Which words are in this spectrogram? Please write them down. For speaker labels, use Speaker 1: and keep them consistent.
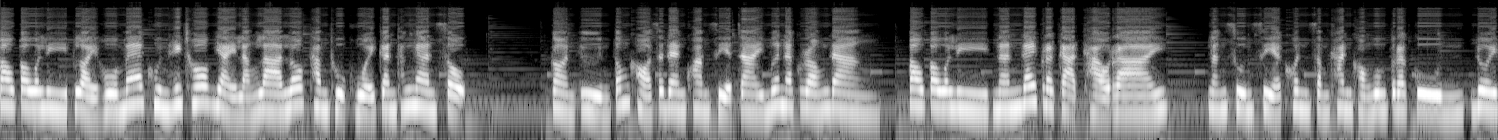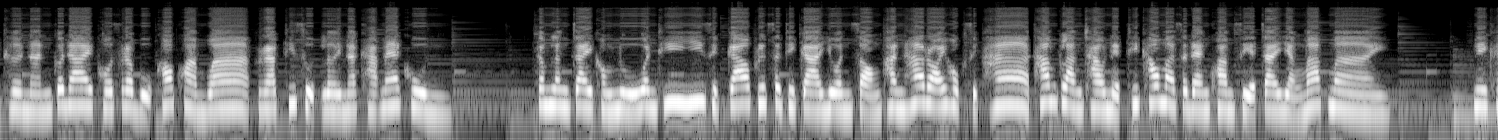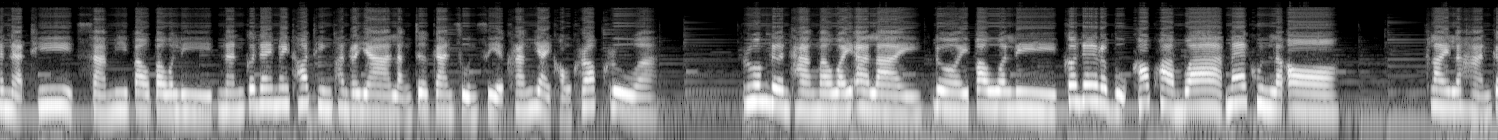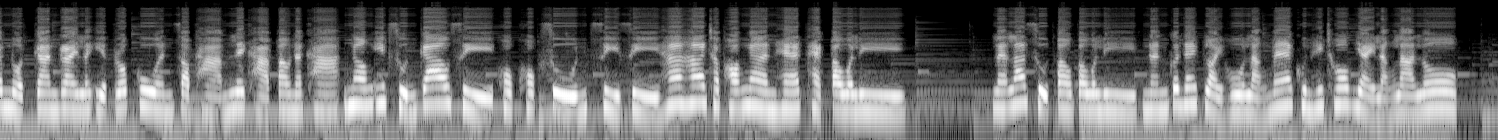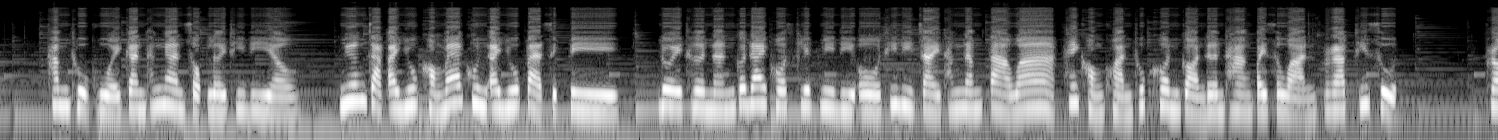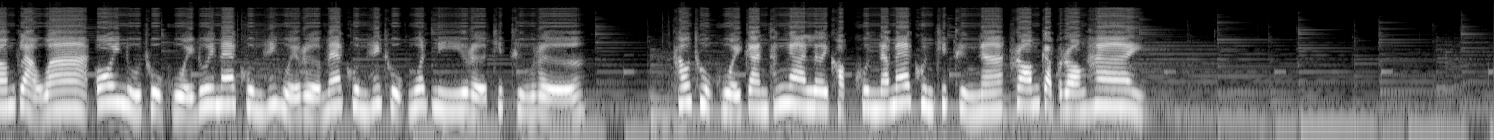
Speaker 1: เปาเปาวลีปล่อยโฮแม่คุณให้โชคใหญ่หลังลาโลกทำถูกหวยกันทั้งงานศพ ก่อนอื่นต้องขอแสดงความเสียใจเมื่อนักร้องดัง เปาเปาวลีนั้นได้ประกาศข่าวร้าย หลังสูญเสียคนสำคัญของวงตระกูล โดยเธอนั้นก็ได้โพสต์ระบุข้อความว่ารักที่สุดเลยนะคะแม่คุณกำลังใจของหนูวันที่ 29 พฤศจิกายน 2565 ท่ามกลางชาวเน็ตที่เข้ามาแสดงความเสียใจอย่างมากมาย ในขณะที่สามีเปาเปาวลี นั้นก็ได้ไม่ทอดทิ้งภรรยาหลังเจอการสูญเสียครั้งใหญ่ของครอบครัว ร่วมเดินทางมาไว้อาลัย โดยเปาวลีก็ได้ระบุข้อความว่าแม่คุณละออใครละหารกำหนดการรายละเอียดรบกวน สอบถามเลขาเปานะคะ น้องอีฟ0946604455 เฉพาะงานแฮชแท็กเปาวลี และล่าสุดเปาเปาวลี นั้นก็ได้ปล่อยโฮหลังแม่คุณให้โชคใหญ่หลังลาโลกทำถูกหวยกันทั้งงานศพเลยทีเดียว เนื่องจากอายุของแม่คุณอายุ 80 ปี โดยเธอนั้นก็ได้โพสต์คลิปวิดีโอที่ดีใจทั้งน้ำตาว่าให้ของขวัญทุกคนก่อนเดินทางไปสวรรค์รักที่สุด พร้อมกล่าวว่า โอ้ยหนูถูกหวยด้วยแม่คุณให้หวยเหรอแม่คุณให้ถูกงวดนี้เหรอคิดถึงเหรอ เขาถูกหวยกันทั้งงานเลยขอบคุณนะแม่คุณคิดถึงนะ พร้อมกับร้องไห้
